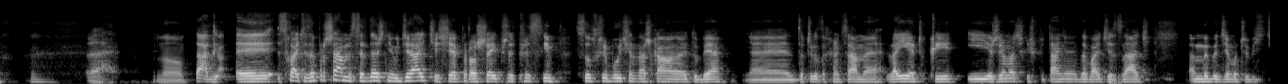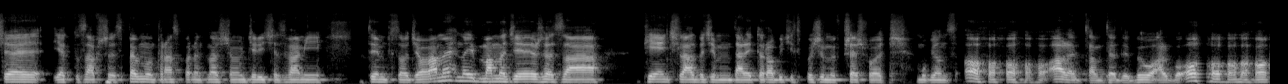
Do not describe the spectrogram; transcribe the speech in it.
Ech. No. Tak, e, słuchajcie, zapraszamy serdecznie, udzielajcie się proszę i przede wszystkim subskrybujcie nasz kanał na YouTubie, e, do czego zachęcamy, lajeczki i jeżeli macie jakieś pytania, dawajcie znać, a my będziemy oczywiście, jak to zawsze, z pełną transparentnością dzielić się z wami tym, co działamy, no i mam nadzieję, że za 5 lat będziemy dalej to robić i spojrzymy w przeszłość, mówiąc o ho, ho, ho, ho ale tam wtedy było, albo o ho, ho, ho, ho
